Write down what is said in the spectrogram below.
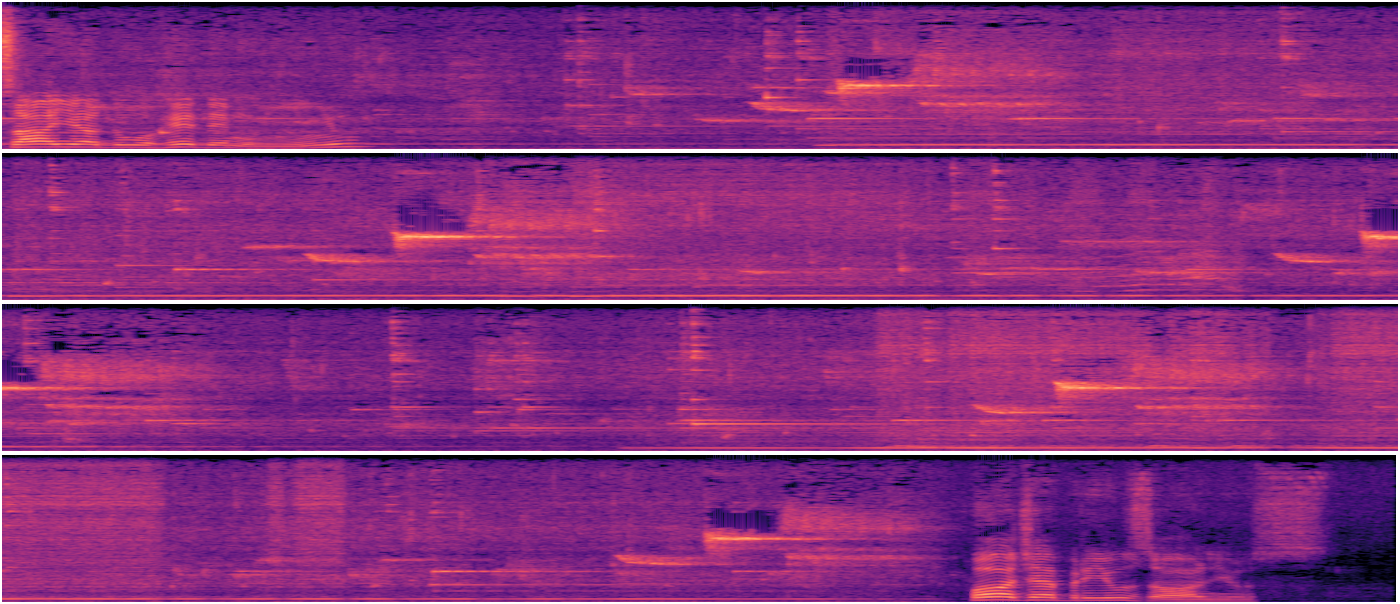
Saia do redemoinho. Pode abrir os olhos.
